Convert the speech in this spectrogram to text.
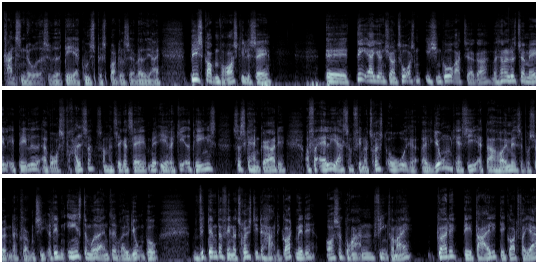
grænsen nået og så videre. Det er Guds bespottelse, og hvad ved jeg. Biskoppen fra Roskilde sagde, Øh, det er Jens Jørgen Thorsen i sin gode ret til at gøre. Hvis han har lyst til at male et billede af vores frelser, som han sikkert sagde, med erigeret penis, så skal han gøre det. Og for alle jer, som finder trøst og ro i religionen, kan jeg sige, at der er højmesse på søndag kl. 10. Og det er den eneste måde at angribe religion på. Dem, der finder trøst i det, har det godt med det. Også Koranen, fint for mig. Gør det, det er dejligt, det er godt for jer,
